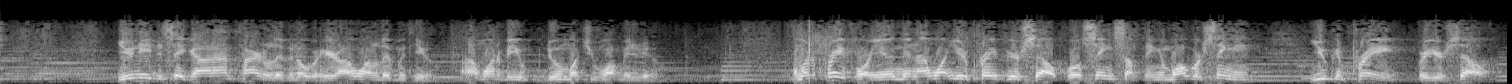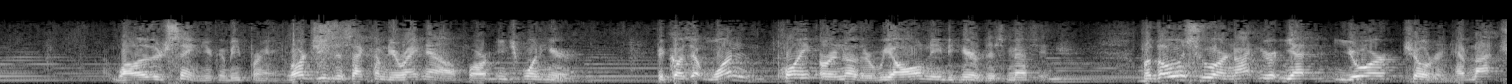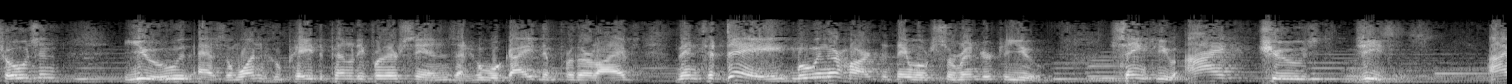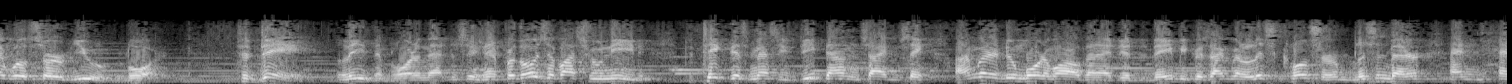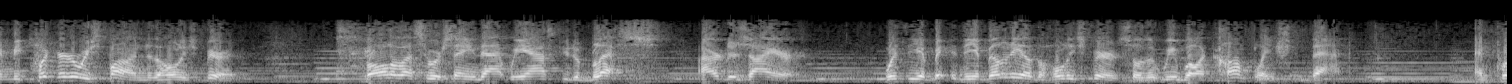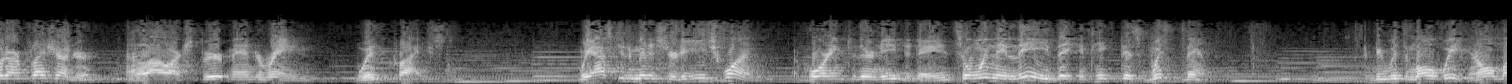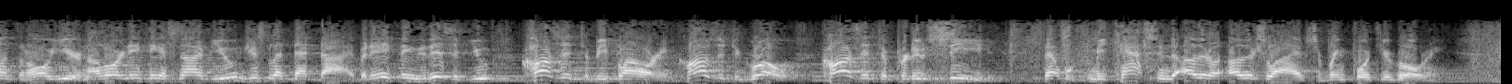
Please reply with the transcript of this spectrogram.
you need to say, God, I'm tired of living over here. I want to live with you. I want to be doing what you want me to do. I'm going to pray for you, and then I want you to pray for yourself. We'll sing something, and while we're singing, you can pray for yourself. While others sing, you can be praying. Lord Jesus, I come to you right now for each one here. Because at one point or another, we all need to hear this message. For those who are not your, yet your children, have not chosen you as the one who paid the penalty for their sins and who will guide them for their lives, then today, move in their heart that they will surrender to you. Saying to you, I choose Jesus. I will serve you, Lord. Today, lead them, Lord, in that decision. And for those of us who need to take this message deep down inside and say, I'm going to do more tomorrow than I did today because I'm going to listen closer, listen better, and, and be quicker to respond to the Holy Spirit. For all of us who are saying that, we ask you to bless our desire with the, the ability of the Holy Spirit so that we will accomplish that and put our flesh under and allow our spirit man to reign with Christ. We ask you to minister to each one according to their need today. So when they leave, they can take this with them. And be with them all week and all month and all year. Now Lord, anything that's not of you, just let that die. But anything that is of you, cause it to be flowering, cause it to grow, cause it to produce seed that will be cast into other others' lives to bring forth your glory.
